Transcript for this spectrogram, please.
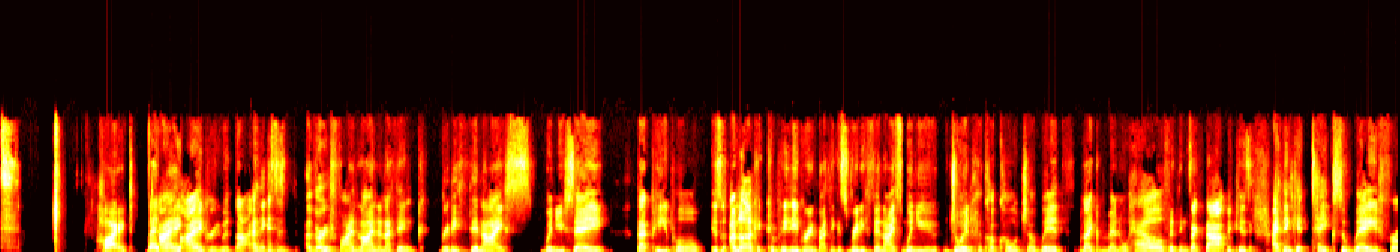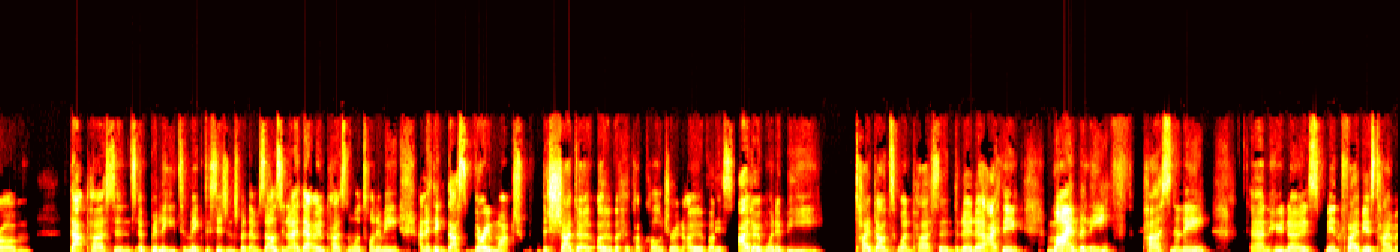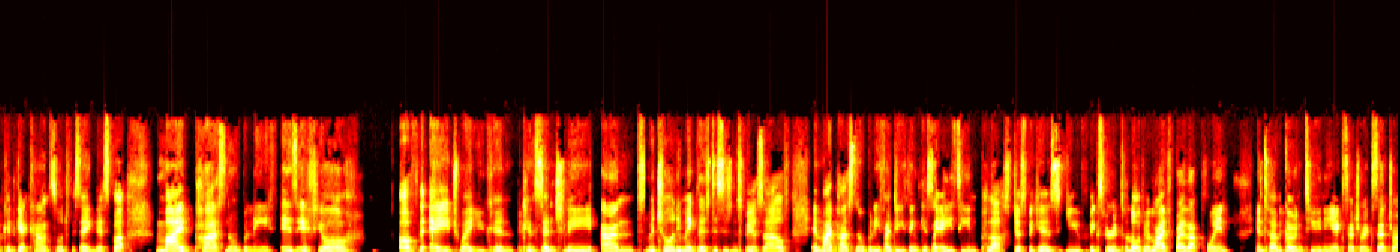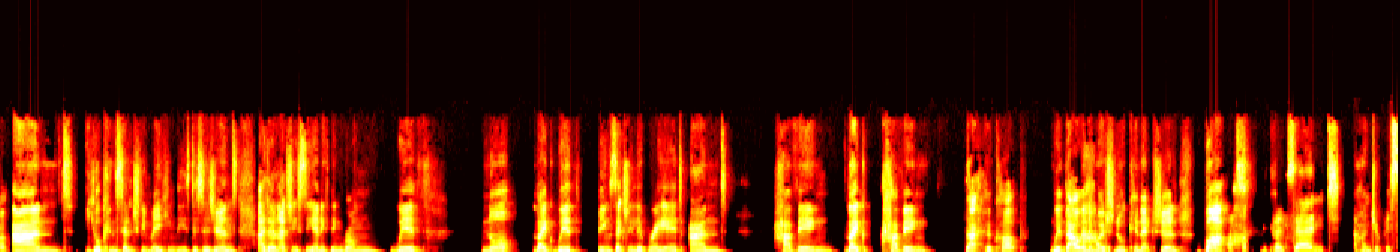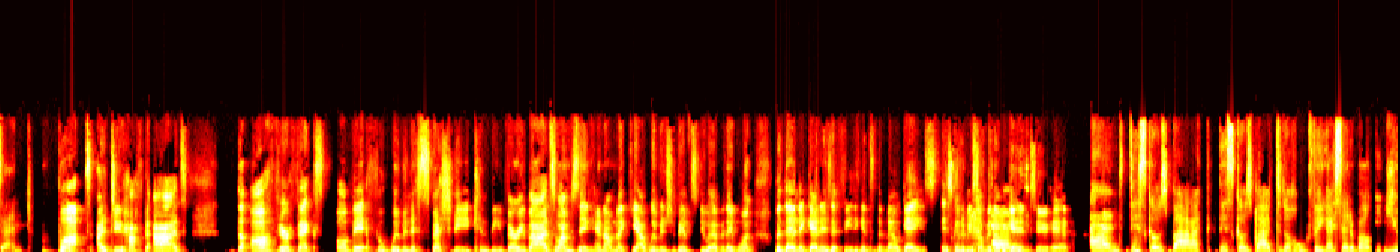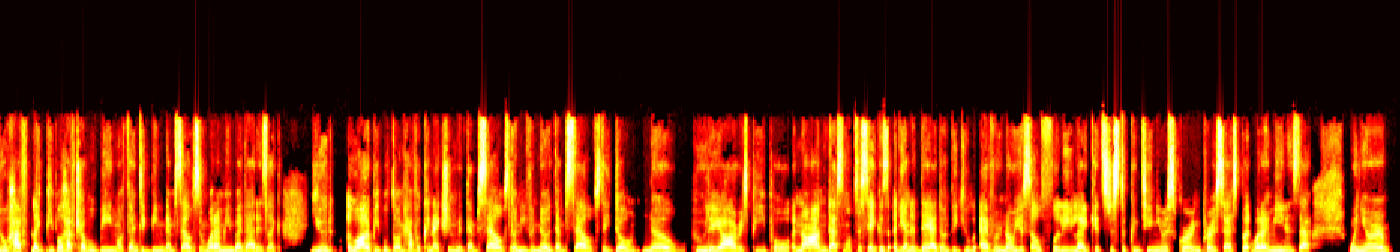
hard. But I, I agree with that. I think it's a, a very fine line and I think really thin ice when you say that people is I'm not like completely agreeing, but I think it's really thin ice when you join hookup culture with like mental health and things like that, because I think it takes away from that person's ability to make decisions for themselves, you know, their own personal autonomy. And I think that's very much the shadow over hookup culture and over this I don't want to be tied down to one person. Da, da, da. I think my belief personally and who knows in five years time i could get cancelled for saying this but my personal belief is if you're of the age where you can consensually and maturely make those decisions for yourself in my personal belief i do think it's like 18 plus just because you've experienced a lot of your life by that point in terms of going to uni etc etc and you're consensually making these decisions. I don't actually see anything wrong with not like with being sexually liberated and having like having that hookup without an emotional connection. But 100% 100% but i do have to add the after effects of it for women especially can be very bad. So i'm sitting here and i'm like yeah women should be able to do whatever they want. But then again is it feeding into the male gaze? It's going to be something that and, we get into here and this goes back this goes back to the whole thing i said about you have like people have trouble being authentic being themselves. And what i mean by that is like you a lot of people don't have a connection with themselves don't even know themselves. They don't know who they are as people. And not and that's not to say because at the end of the day i don't think you'll ever know yourself fully. Like it's just a continuous growing process. But what i mean is that when you're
